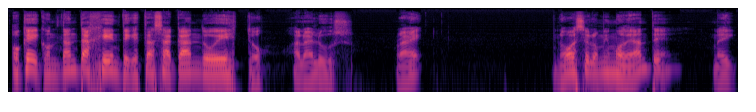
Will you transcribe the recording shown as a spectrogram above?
ok, con tanta gente que está sacando esto a la luz, right? ¿No va a ser lo mismo de antes? Like,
